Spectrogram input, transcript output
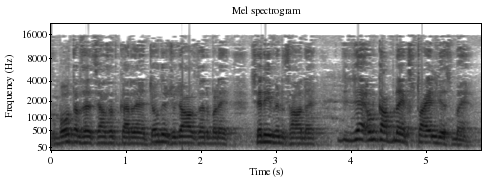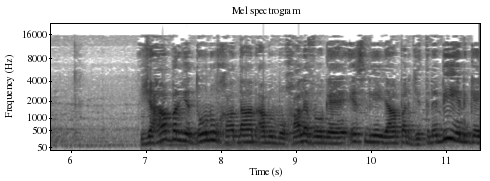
बहुत तरह से सियासत कर रहे हैं, चौधरी शुजा हुसैन बड़े शरीफ इंसान है। उनका अपना एक स्टाइल जिसमें है। यहाँ पर ये दोनों खानदान अब मुखालिफ हो गए हैं, इसलिए यहाँ पर जितने भी इनके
